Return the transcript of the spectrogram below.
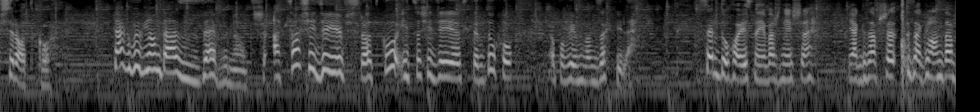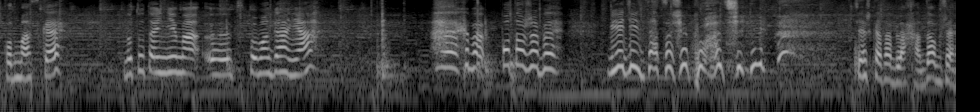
w środku. Tak wygląda z zewnątrz. A co się dzieje w środku i co się dzieje w serduchu, opowiem Wam za chwilę. Serducho jest najważniejsze. Jak zawsze zaglądam pod maskę. No tutaj nie ma y, wspomagania. Chyba po to, żeby wiedzieć za co się płaci. Ciężka ta blacha, dobrze.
